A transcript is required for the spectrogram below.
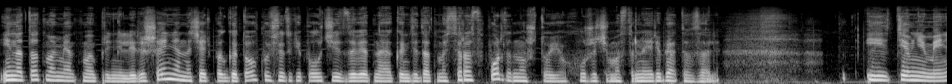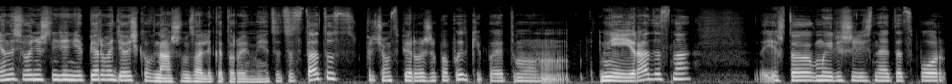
И на тот момент мы приняли решение начать подготовку и все-таки получить заветное кандидат в мастера спорта. Ну что, я хуже, чем остальные ребята в зале. И тем не менее, на сегодняшний день я первая девочка в нашем зале, которая имеет этот статус, причем с первой же попытки, поэтому мне и радостно, что мы решились на этот спор.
